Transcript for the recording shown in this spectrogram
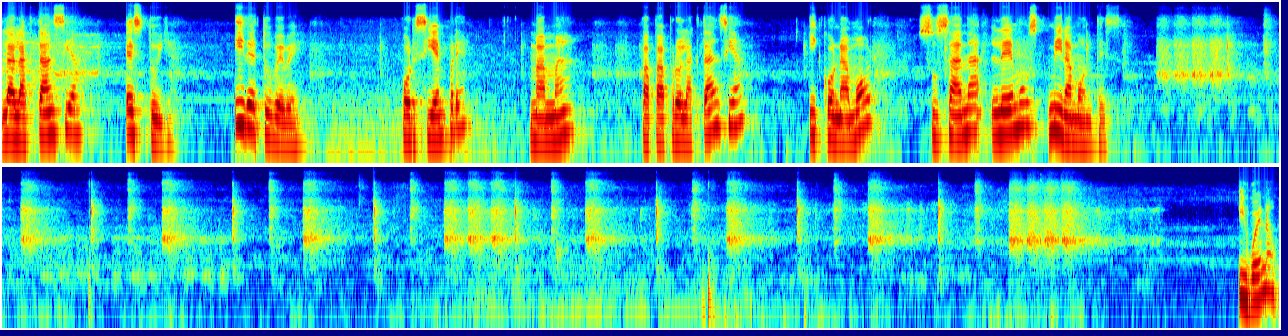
La lactancia es tuya y de tu bebé. Por siempre, mamá, papá pro lactancia y con amor, Susana Lemus Miramontes. Y bueno,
